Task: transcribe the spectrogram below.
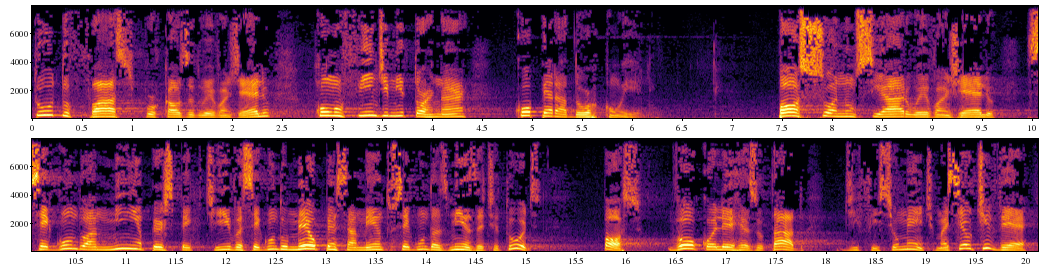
Tudo faço por causa do Evangelho, com o fim de me tornar cooperador com ele. Posso anunciar o Evangelho segundo a minha perspectiva, segundo o meu pensamento, segundo as minhas atitudes? Posso. Vou colher resultado? Dificilmente. Mas se eu tiver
